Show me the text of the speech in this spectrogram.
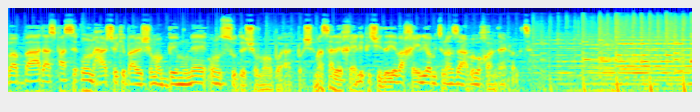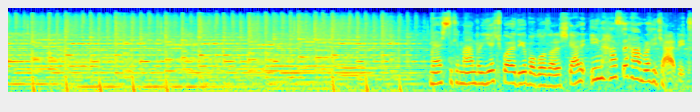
و بعد از پس اون هر چه که برای شما بمونه اون سود شما باید باشه. مسئله خیلی پیچیده و خیلی ها می‌تونن ضربه بخورن در این رابطه. مرسی که من رو یک بار دیگه با گزارشگر این هفته همراهی کردید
